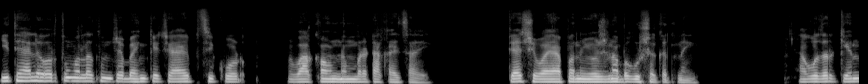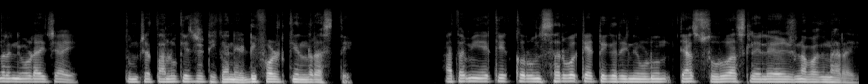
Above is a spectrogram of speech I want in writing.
इथे आल्यावर तुम्हाला तुमच्या बँकेचे आय एफ सी कोड व अकाउंट नंबर टाकायचा आहे. त्याशिवाय आपण योजना बघू शकत नाही. अगोदर केंद्र निवडायचे आहे. तुमच्या तालुक्याच्या ठिकाणी डिफॉल्ट केंद्र असते. आता मी एक एक करून सर्व कॅटेगरी निवडून त्यात सुरू असलेल्या योजना बघणार आहे.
